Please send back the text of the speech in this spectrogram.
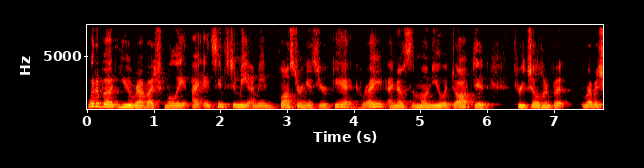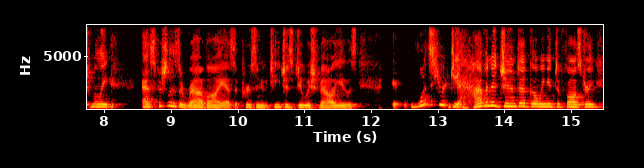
What about you rabbi shmuly? I, it seems to me i mean fostering is your gig right? I know simone you adopted three children but rabbi shmuly especially as a rabbi as a person who teaches jewish values what's your do you have an agenda going into fostering?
